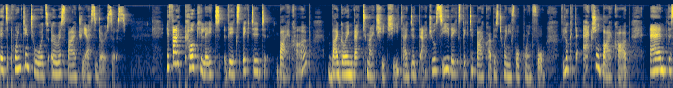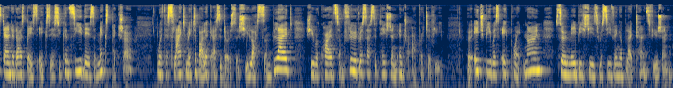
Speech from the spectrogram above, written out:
It's pointing towards a respiratory acidosis. If I calculate the expected bicarb by going back to my cheat sheet, I did that, you'll see the expected bicarb is 24.4. If you look at the actual bicarb and the standardized base excess, you can see there's a mixed picture with a slight metabolic acidosis. She lost some blood, she required some fluid resuscitation intraoperatively. Her HB was 8.9, so maybe she's receiving a blood transfusion.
